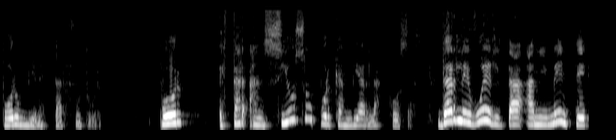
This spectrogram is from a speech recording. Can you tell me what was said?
por un bienestar futuro, por estar ansioso por cambiar las cosas, darle vuelta a mi mente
